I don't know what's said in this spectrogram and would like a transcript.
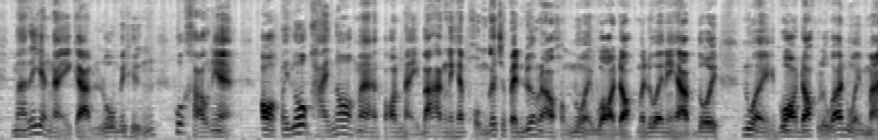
ๆ มาได้ยังไงกันรวมไปถึงพวกเขาเนี่ยออกไปโลกภายนอกมาตอนไหนบ้างนะครับ ผมก็จะเป็นเรื่องราวของหน่วย War Dog มาด้วยนะครับ โดยหน่วย War Dog หรือว่าหน่วยหมา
